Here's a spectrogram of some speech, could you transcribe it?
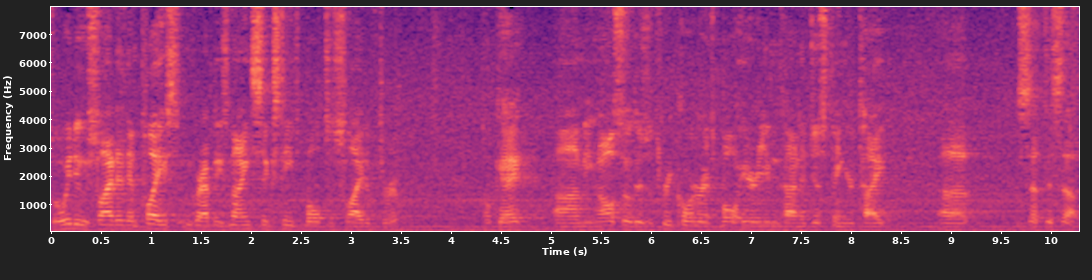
So what we do is slide it in place and grab these 9 16 bolts and slide them through. Okay? Um, you can also, there's a 3 quarter inch bolt here, you can kind of just finger tight uh, set this up.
